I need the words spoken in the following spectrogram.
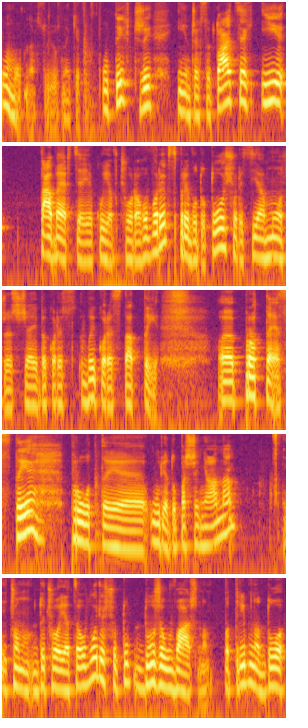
умовних союзників у тих чи інших ситуаціях. І та версія, яку я вчора говорив, з приводу того, що Росія може ще й використати е, протести проти уряду Пашиняна. І чому, до чого я це говорю? Що тут дуже уважно потрібно до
